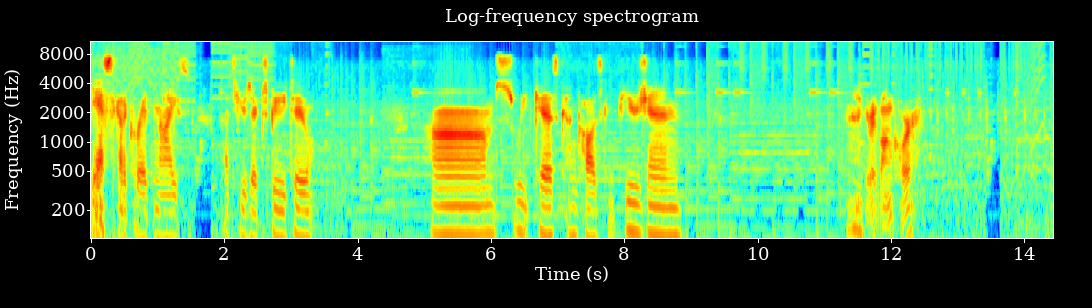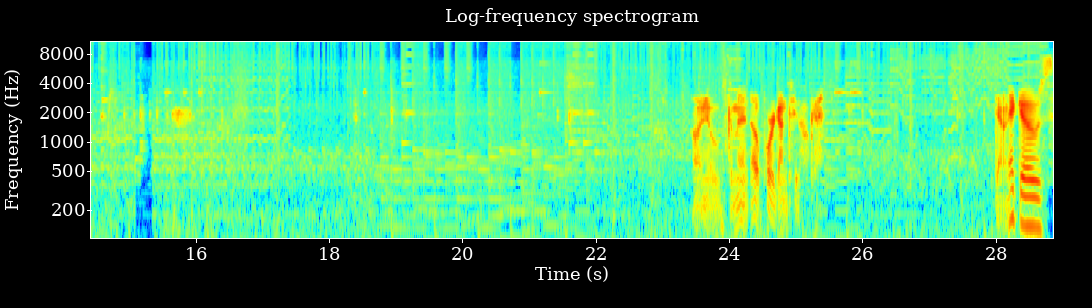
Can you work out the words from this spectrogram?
Yes, I got a crit. Nice. Let's use XP too. Um, Sweet Kiss can cause confusion. Ah, Get rid of Encore. Oh no, it's coming in. Oh, Porygon 2, okay. Down it goes.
